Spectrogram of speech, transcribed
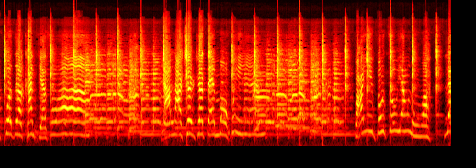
脖子看铁锁，拉拉扯扯带毛混。刮一风走阳路啊，来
